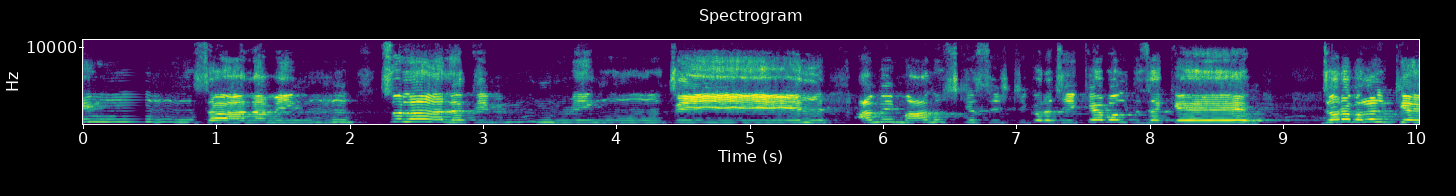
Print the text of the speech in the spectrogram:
ইনসানা মিন সুলালাতিন মিন তিল। আমি মানুষকে সৃষ্টি করেছি কেবল বলতেছে কে? যারা বলেন কে?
